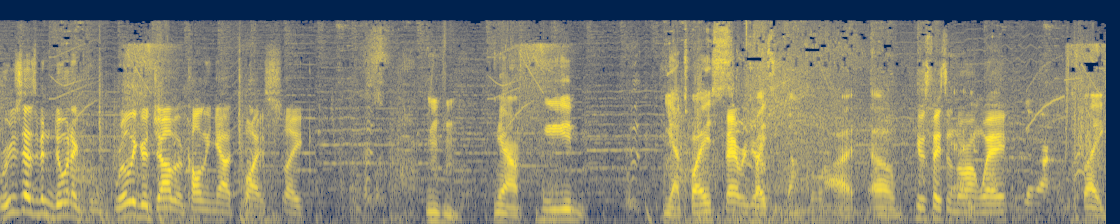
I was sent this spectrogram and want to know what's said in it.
Rews has been doing a really good job of calling out twice. Like, Mm-hmm. Yeah, he, yeah, Twice, There we go. Twice he jumped a lot. Um, he was facing the wrong way. like,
